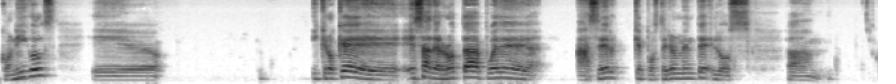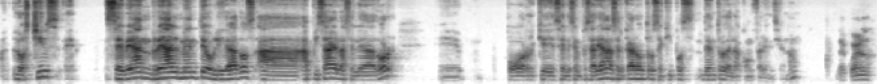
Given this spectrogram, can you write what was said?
con Eagles. Eh, y creo que esa derrota puede hacer que posteriormente los, los Chiefs eh, se vean realmente obligados a, pisar el acelerador, eh, porque se les empezarían a acercar otros equipos dentro de la conferencia, ¿no? De acuerdo.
